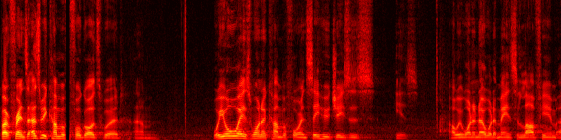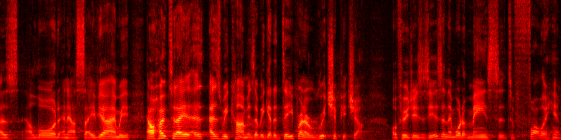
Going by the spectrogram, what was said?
But, friends, as we come before God's word, um, we always want to come before and see who Jesus is. Uh, we want to know what it means to love Him as our Lord and our Savior. And we, our hope today, as, as we come, is that we get a deeper and a richer picture of who Jesus is and then what it means to, to follow Him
